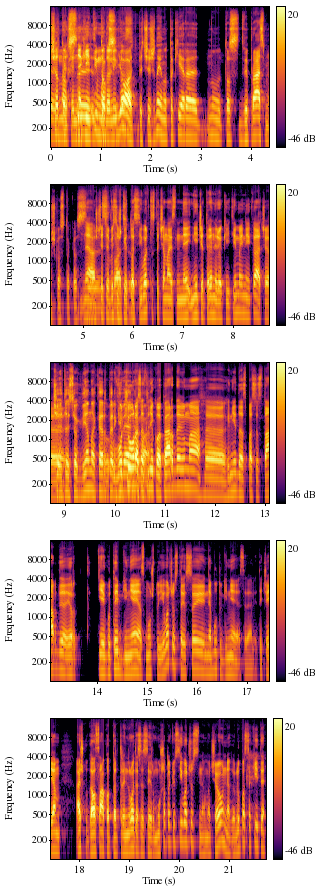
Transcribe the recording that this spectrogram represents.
čia, žinai, toks, čia nekeitimų toks, dalykas. Jo, bet čia, žinai, nu, tokie yra, nu, tos dviprasmiškos tokios. Ne, aš čia, čia visiškai tos įvartis, tai čia nais, nei, nei čia trenerio keitimai, nei ką. Čia, čia tiesiog vieną kartą per gyvenimą. Vučiūras atliko perdavimą, Gnydas pasistabdė ir jeigu taip gynėjas muštų įvačius, tai jisai nebūtų gynėjas realiai. Tai čia jam, aišku, gal sako, per treniruotės jisai ir muša tokius įvačius, nemačiau, negaliu pasakyti,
